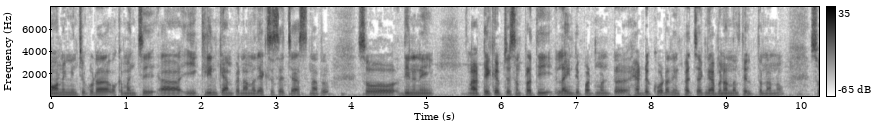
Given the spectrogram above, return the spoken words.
మార్నింగ్ నుంచి కూడా ఒక మంచి ఈ క్లీన్ క్యాంపెయిన్ అన్నది ఎక్సర్సైజ్ చేస్తున్నారు. సో దీనిని టేకప్ చేసిన ప్రతి లైన్ డిపార్ట్మెంట్ హెడ్ కూడా నేను ప్రత్యేకంగా అభినందనలు తెలుపుతున్నాను. సో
